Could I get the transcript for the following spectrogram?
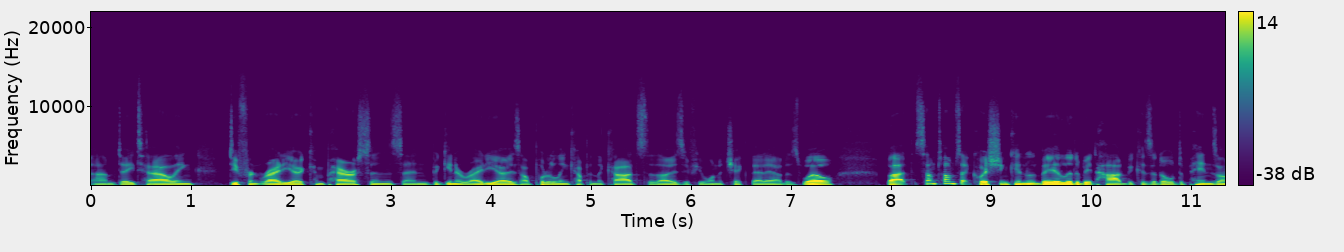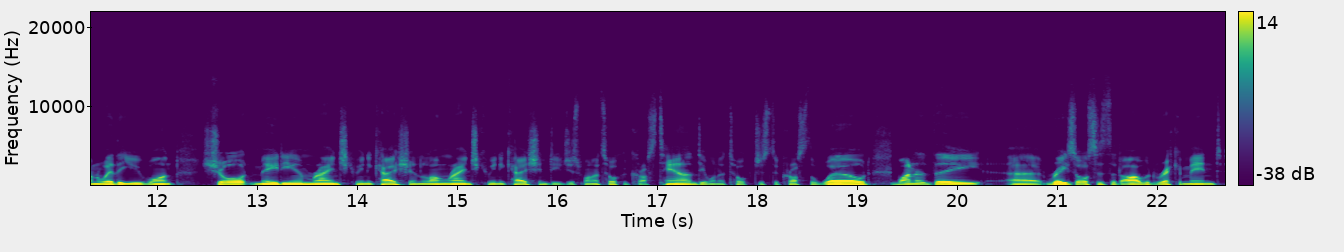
um, detailing different radio comparisons and beginner radios. I'll put a link up in the cards to those if you want to check that out as well. But sometimes that question can be a little bit hard because it all depends on whether you want short, medium range communication, long range communication. Do you just want to talk across town? Do you want to talk just across the world? One of the uh, resources that I would recommend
